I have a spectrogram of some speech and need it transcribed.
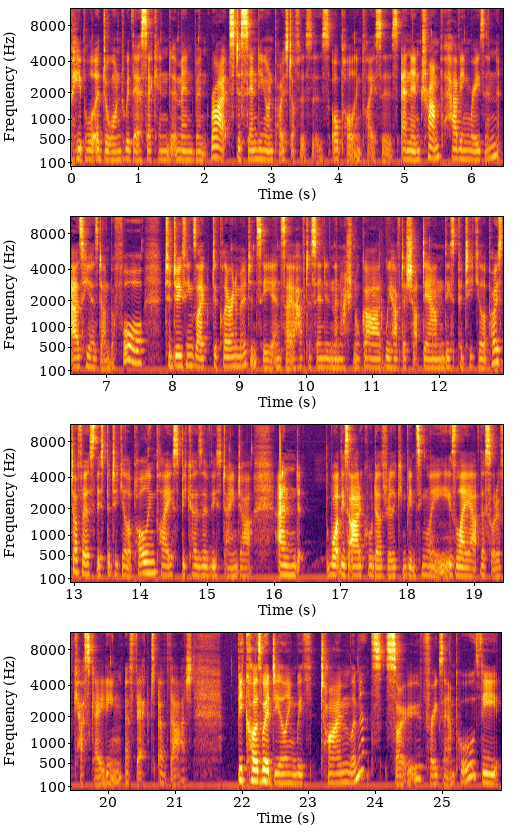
people adorned with their Second Amendment rights descending on post offices or polling places, and then Trump having reason, as he has done before, to do things like declare an emergency and say, I have to send in the National Guard, we have to shut down this particular post office, this particular polling place because of this danger. And what this article does really convincingly is lay out the sort of cascading effect of that. Because we're dealing with time limits, so for example, the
